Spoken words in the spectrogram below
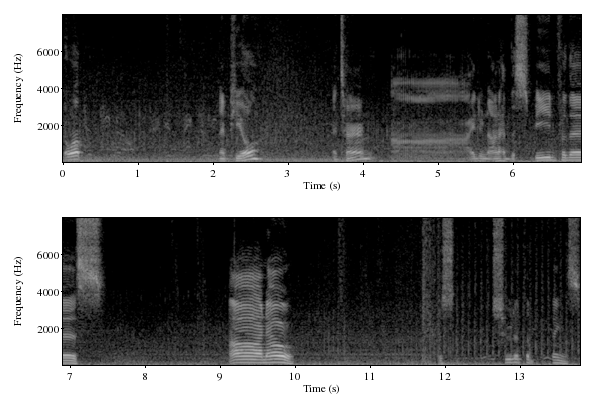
Go up. Can I peel? I turn? Ah, I do not have the speed for this. Ah, no. Just shoot at the things.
